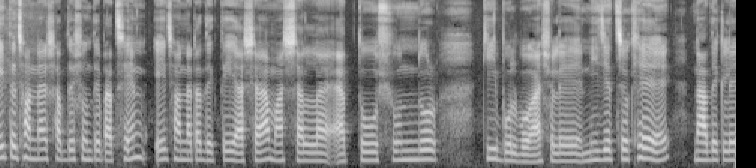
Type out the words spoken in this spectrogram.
এই তো ঝর্নার শব্দ শুনতে পাচ্ছেন। এই ঝর্ণাটা দেখতেই আসা মার্শাল্লাহ এত সুন্দর, কি বলব, আসলে নিজের চোখে না দেখলে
